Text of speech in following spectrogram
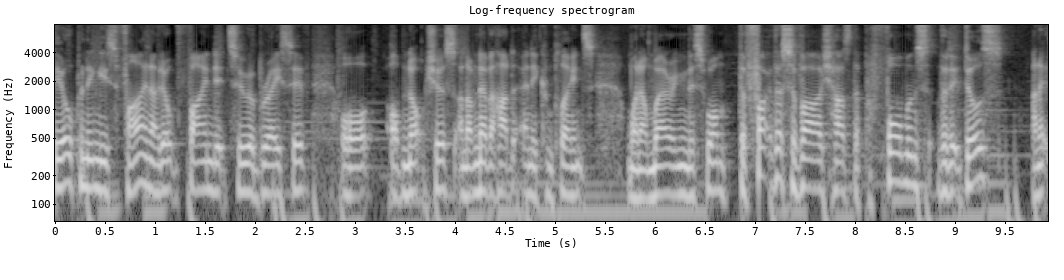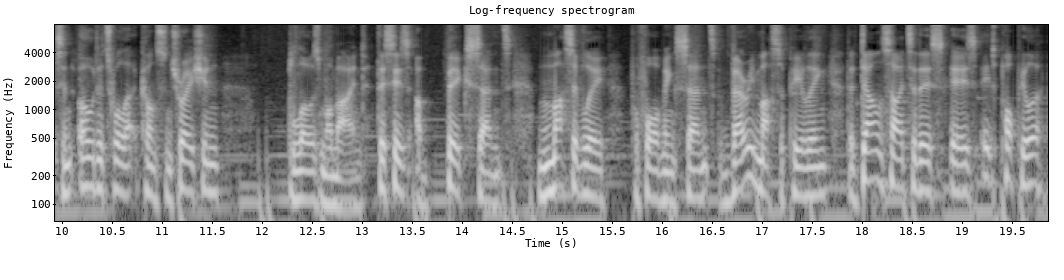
the opening is fine. I don't find it too abrasive or obnoxious, and I've never had any complaints when I'm wearing this one. The fact that Sauvage has the performance that it does, and it's an eau de toilette concentration, blows my mind. This is a big scent, massively performing scent, very mass appealing. The downside to this is it's popular.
